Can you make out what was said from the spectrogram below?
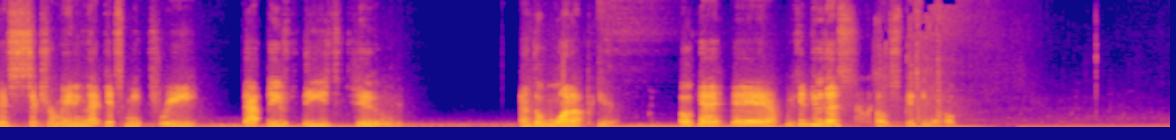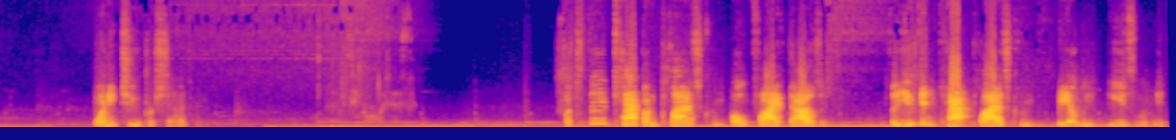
There's six remaining. That gets me three. That leaves these two. And the one up here. Okay, yeah, yeah, yeah. We can do this. Oh, speaking of. 22%. What's the cap on Plascrete? Oh, 5,000. So you can cap Plascrete fairly easily.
